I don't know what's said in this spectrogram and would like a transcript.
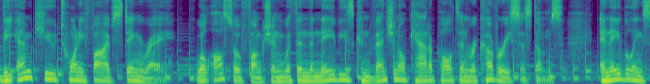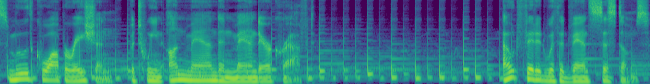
The MQ-25 Stingray will also function within the Navy's conventional catapult and recovery systems, enabling smooth cooperation between unmanned and manned aircraft. Outfitted with advanced systems,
